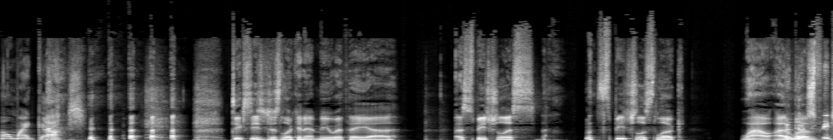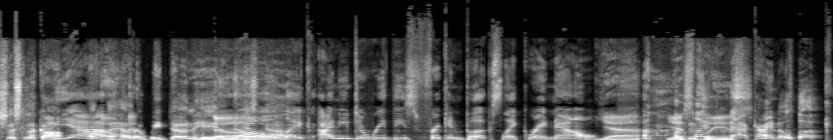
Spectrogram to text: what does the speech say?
Oh my gosh. Dixie's just looking at me with a uh, a speechless speechless look. Wow, I a good love speechless look up Yeah. what the hell have we done here No. no, like I need to read these freaking books like right now. Yeah. Yes, like please. that kind of look.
